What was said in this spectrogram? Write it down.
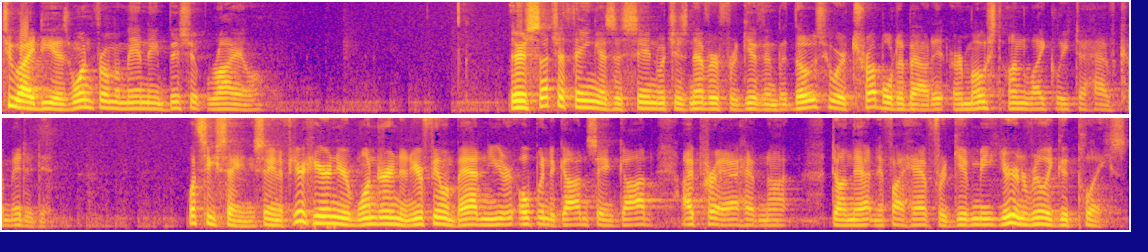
two ideas one from a man named Bishop Ryle there is such a thing as a sin which is never forgiven, but those who are troubled about it are most unlikely to have committed it. What's he saying? He's saying if you're here and you're wondering and you're feeling bad and you're open to God and saying, God, I pray I have not done that, and if I have, forgive me, you're in a really good place.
